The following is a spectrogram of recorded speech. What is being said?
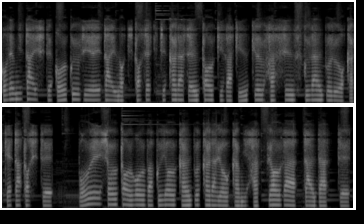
これに対して航空自衛隊の千歳基地から戦闘機が緊急発進スクランブルをかけたとして、防衛省統合幕僚幹部から8日に発表があったんだって。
